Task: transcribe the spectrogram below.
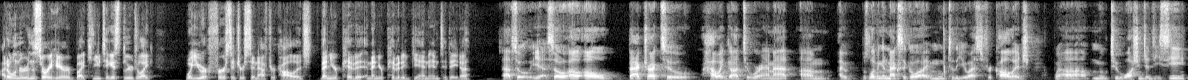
I don't want to ruin the story here, but can you take us through to like what you were first interested in after college, then your pivot, and then your pivot again into data? Absolutely. Yeah. So I'll, I'll backtrack to how I got to where I'm at. Um, I was living in Mexico. I moved to the US for college uh, moved to Washington D.C.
